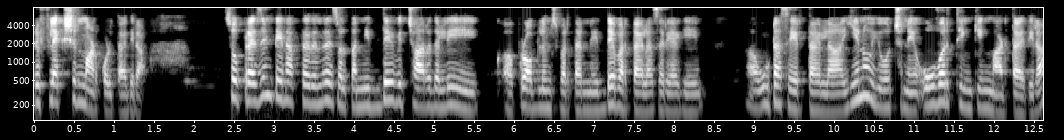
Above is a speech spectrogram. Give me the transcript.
ರಿಫ್ಲೆಕ್ಷನ್ ಮಾಡ್ಕೊಳ್ತಾ ಇದ್ದೀರಾ? ಸೊ ಪ್ರೆಸೆಂಟ್ ಏನಾಗ್ತಾ ಇದೆ ಅಂದ್ರೆ ಸ್ವಲ್ಪ ನಿದ್ದೆ ವಿಚಾರದಲ್ಲಿ ಪ್ರಾಬ್ಲಮ್ಸ್ ಬರ್ತಾ ನಿದ್ದೆ ಬರ್ತಾ ಇಲ್ಲ ಸರಿಯಾಗಿ. ಆ, ಊಟ ಸೇರ್ತಾ ಇಲ್ಲ. ಏನೋ ಯೋಚನೆ ಓವರ್ ಥಿಂಕಿಂಗ್ ಮಾಡ್ತಾ ಇದ್ದೀರಾ?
